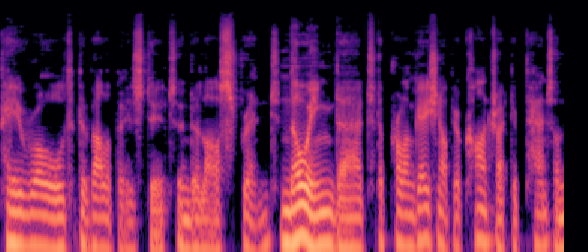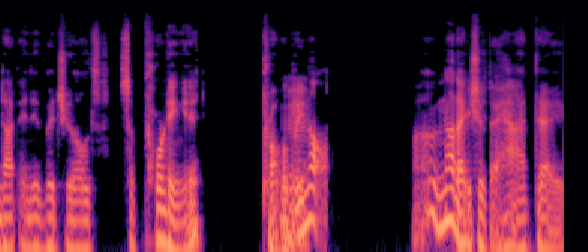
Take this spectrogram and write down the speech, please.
payrolled developers did in the last sprint, knowing that the prolongation of your contract depends on that individual supporting it? Probably mm. not. Another issue they had, they,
